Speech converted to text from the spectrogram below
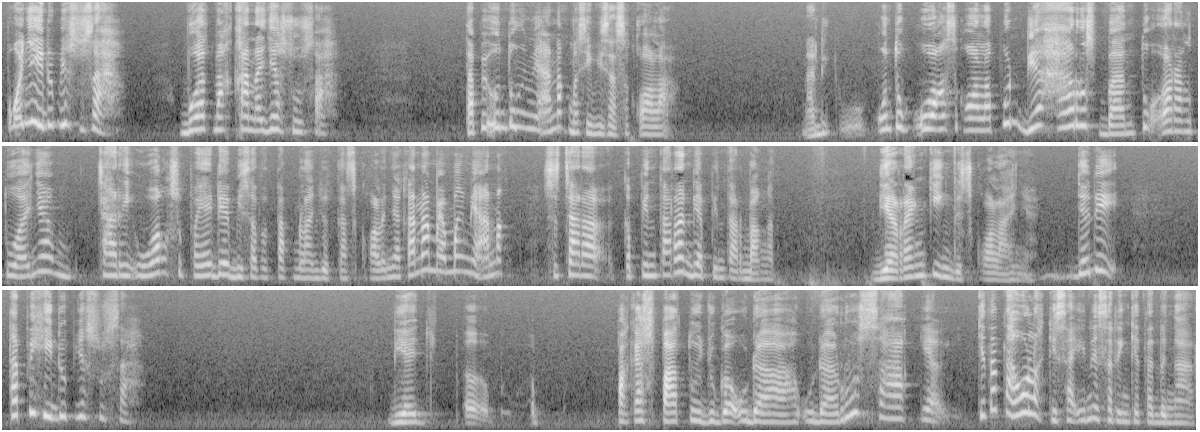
Pokoknya hidupnya susah. Buat makan aja susah. Tapi untung ini anak masih bisa sekolah. Nah di, untuk uang sekolah pun dia harus bantu orang tuanya cari uang supaya dia bisa tetap melanjutkan sekolahnya. Karena memang ini anak secara kepintaran dia pintar banget. Dia ranking di sekolahnya. Jadi tapi hidupnya susah. Dia uh, pakai sepatu juga udah udah rusak. Ya kita tahulah kisah ini sering kita dengar.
